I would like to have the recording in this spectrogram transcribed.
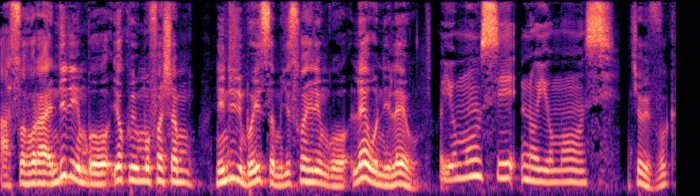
asohora indirimbo yo kubimufashamo ni indirimbo yise mu giswahili ngo lewo ni lewo uyu munsi ni uyu munsi. Icyo bivuga?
